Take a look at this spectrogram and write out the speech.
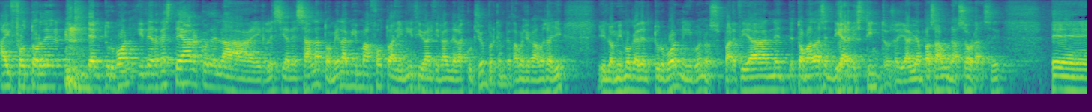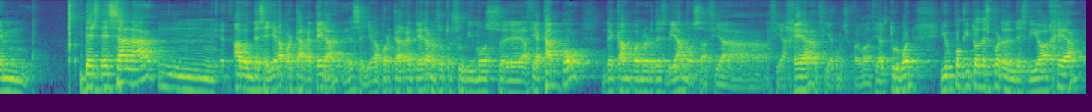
hay fotos del, turbón y desde este arco de la iglesia de Sala tomé la misma foto al inicio y al final de la excursión, porque empezamos y llegamos allí, y lo mismo que del turbón, y bueno, parecían tomadas en días distintos, ya habían pasado unas horas. ¿eh? Eh, desde Sala... Mm, a donde se llega por carretera, ¿eh? se llega por carretera, nosotros subimos eh, hacia campo, de campo nos desviamos hacia, hacia Gea, hacia, como si fuéramos hacia el Turbón, y un poquito después del desvío a Gea,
